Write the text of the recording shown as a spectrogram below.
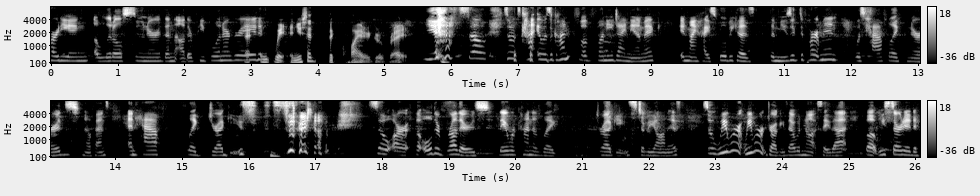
partying a little sooner than the other people in our grade. And, wait, and you said the choir group, right? Yeah, so so it's kind it was a kind of a funny dynamic in my high school because the music department was half like nerds, no offense, and half like druggies, sort of. So our the older brothers, they were kind of like druggies, to be honest. So we weren't we weren't druggies. I would not say that, but we started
